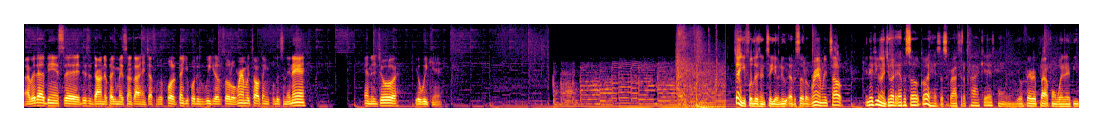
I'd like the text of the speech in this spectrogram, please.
All right, with that being said, this is Don the Peggy Sons out here in Jacksonville, Florida. Thank you for this week's episode of Rambley Talk. Thank you for listening in, and enjoy your weekend. Thank you for listening to your new episode of Rambley Talk. And if you enjoyed the episode, go ahead and subscribe to the podcast on your favorite platform, whether it be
